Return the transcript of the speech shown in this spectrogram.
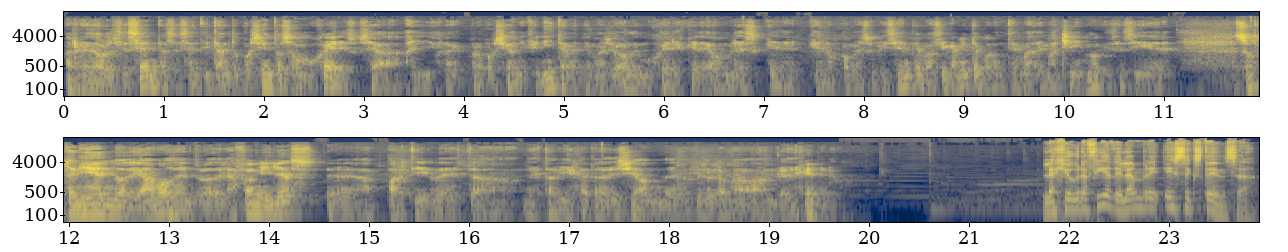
alrededor del 60, 60 y tanto por ciento son mujeres. O sea, hay una proporción infinitamente mayor de mujeres que de hombres que, que no comen suficiente, básicamente por un tema de machismo que se sigue sosteniendo, digamos, dentro de las familias eh, a partir de esta, de esta vieja tradición de lo que yo llamaba hambre de género. La geografía del hambre es extensa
